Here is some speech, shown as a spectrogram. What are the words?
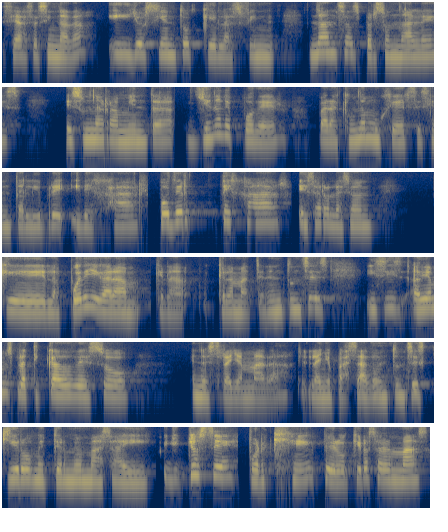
sea asesinada. Y yo siento que las finanzas personales es una herramienta llena de poder para que una mujer se sienta libre y dejar, poder dejar esa relación que la puede llegar a que la, que la maten. Entonces, y si habíamos platicado de eso en nuestra llamada el año pasado, entonces quiero meterme más ahí. Yo, sé por qué, pero quiero saber más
